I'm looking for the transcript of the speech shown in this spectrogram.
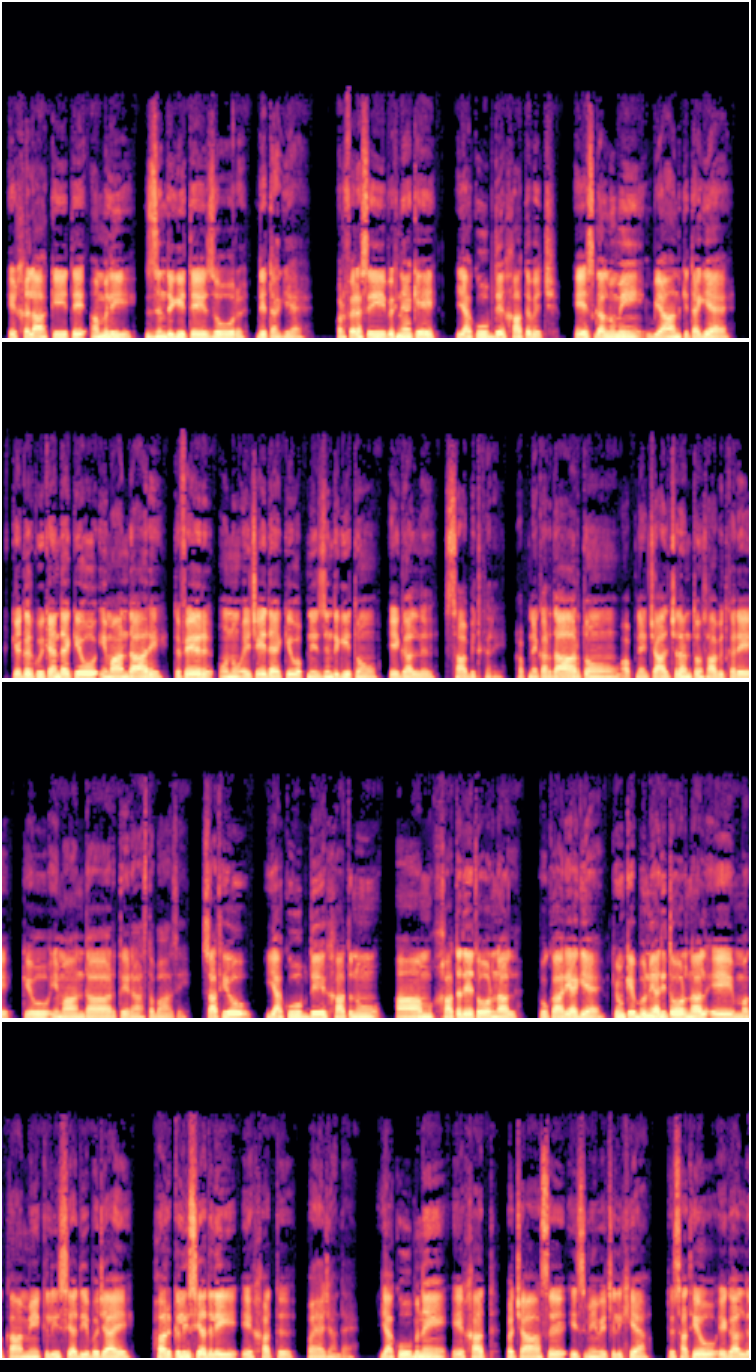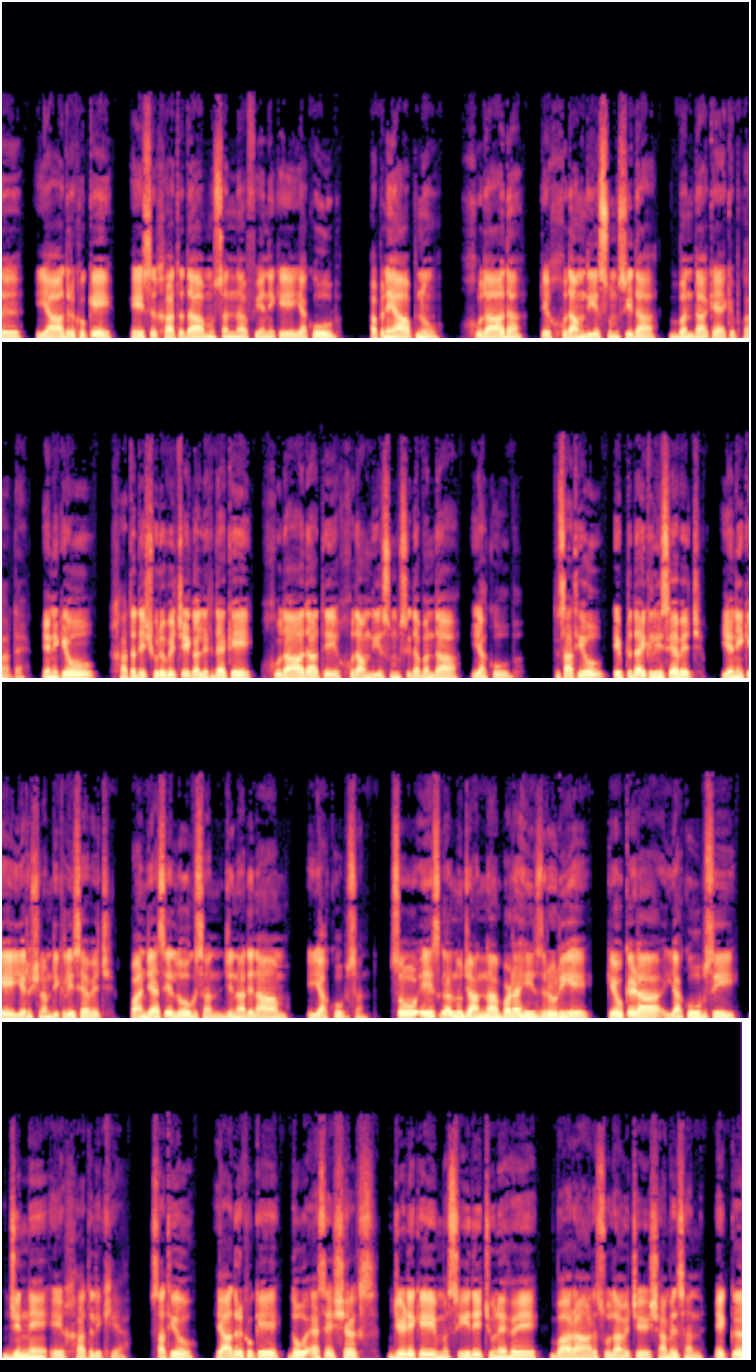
اخلاقی ਤੇ ਅਮਲੀ ਜ਼ਿੰਦਗੀ ਤੇ ਜ਼ੋਰ ਦਿੱਤਾ ਗਿਆ ਹੈ ਔਰ ਫਿਰ ਅਸੀਂ ਵਿਖਨੇ ਕਿ ਯਾਕੂਬ ਦੇ ਖਤ ਵਿੱਚ ਇਸ ਗੱਲ ਨੂੰ ਵੀ ਬਿਆਨ ਕੀਤਾ ਗਿਆ ਹੈ ਕਿ ਅਗਰ ਕੋਈ ਕਹਿੰਦਾ ਕਿ ਉਹ ਇਮਾਨਦਾਰ ਹੈ ਤੇ ਫਿਰ ਉਹਨੂੰ ਇਹ ਚਾਹੀਦਾ ਹੈ ਕਿ ਉਹ ਆਪਣੀ ਜ਼ਿੰਦਗੀ ਤੋਂ ਇਹ ਗੱਲ ਸਾਬਿਤ ਕਰੇ। ਆਪਣੇ ਕਰਦਾਰ ਤੋਂ, ਆਪਣੇ ਚਾਲ ਚਲਨ ਤੋਂ ਸਾਬਿਤ ਕਰੇ ਕਿ ਉਹ ਇਮਾਨਦਾਰ ਤੇ ਰਾਸਤਬਾਜ਼ ਹੈ ਸਾਥੀਓ, ਯਾਕੂਬ ਦੇ ਖਤ ਨੂੰ ਆਮ ਖਤ ਦੇ ਤੌਰ 'ਤੇ ਪੁਕਾਰਿਆ ਗਿਆ ਹੈ, ਕਿਉਂਕਿ ਬੁਨਿਆਦੀ ਤੌਰ 'ਤੇ ਇਹ ਮਕਾਮੀ ਕਲੀਸਿਆ ਦੀ ਬਜਾਏ ਹਰ ਕਲੀਸਿਆ ਦੇ ਲਈ ਇਹ ਖਤ ਪਾਇਆ ਜਾਂਦਾ ਹੈ। ਯਾਕੂਬ ਨੇ ਇਹ ਖਤ 50 ਈਸਵੀ ਵਿੱਚ ਲਿਖਿਆ ਤੇ ਸਾਥੀਓ, ਇਹ ਗੱਲ ਯਾਦ ਰੱਖੋ ਕਿ ਇਸ ਖਤ ਦਾ ਮੁਸੰਨਫ ਯਾਨੀ ਕਿ ਯਾਕੂਬ ਆਪਣੇ ਆਪ ਨੂੰ ਖੁਦਾ ਦਾ ਤੇ ਖੁਦਾਵੰਦ ਯਿਸੂ ਮਸੀਹ ਦਾ ਬੰਦਾ ਕਹਿ ਕੇ ਪੁਕਾਰਦਾ ਹੈ। ਯਾਨੀ ਕਿ ਉਹ ਖਤ ਦੇ ਸ਼ੁਰੂ ਵਿੱਚ ਇਹ ਗੱਲ ਲਿਖਦਾ ਹੈ ਕਿ ਖੁਦਾ ਦਾ ਤੇ ਖੁਦਾਵੰਦ ਯਿਸੂ ਮਸੀਹ ਦਾ ਬੰਦਾ ਯਾਕੂਬ। ਤੇ ਸਾਥੀਓ, ਇਬਤਦਾਈ ਕਲੀਸਿਆ ਵਿੱਚ ਯਾਨੀ ਕਿ ਯਰੂਸ਼ਲਮ ਦੀ ਕਲੀਸਿਆ ਵਿੱਚ ਪੰਜ ਐਸੇ ਲੋਕ ਸਨ ਜਿਨ੍ਹਾਂ ਦੇ ਨਾਮ ਯਾਕੂਬ ਸਨ। ਸੋ ਇਸ ਗੱਲ ਨੂੰ ਜਾਨਣਾ ਬੜਾ ਹੀ ਜ਼ਰੂਰੀ ਹੈ ਕਿ ਉਹ ਕਿਹੜਾ ਯਾਕੂਬ ਸੀ ਜਿਨਨੇ ਇਹ ਖਤ ਲਿਖਿਆ। ਸਾਥੀਓ, ਯਾਦ ਰੱਖੋ ਕਿ ਦੋ ਐਸੇ ਸ਼ਖਸ ਜਿਹੜੇ ਕਿ ਮਸੀਹ ਦੇ ਚੁਣੇ ਹੋਏ 12 ਰਸੂਲਾਂ ਵਿੱਚ ਸ਼ਾਮਿਲ ਸਨ। ਇੱਕ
